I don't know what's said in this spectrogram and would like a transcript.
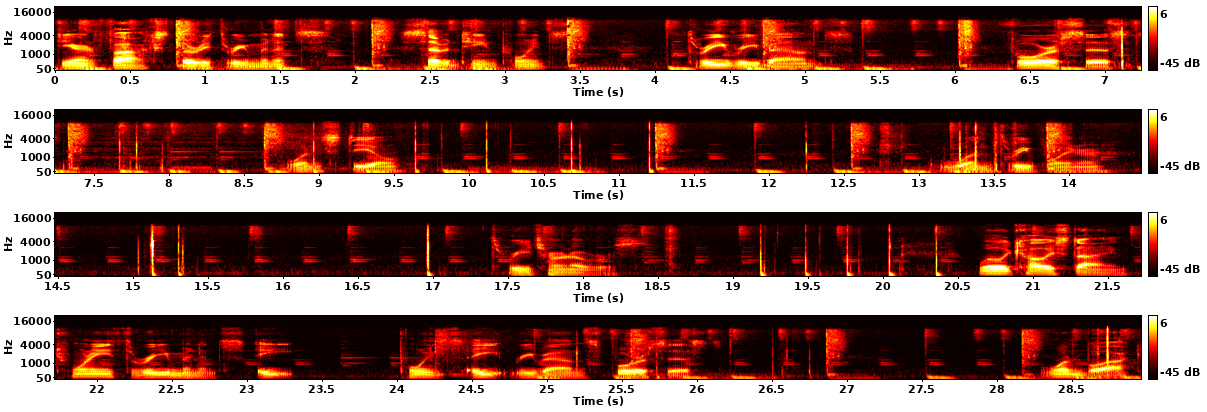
De'Aaron Fox, 33 minutes, 17 points, 3 rebounds, 4 assists, 1 steal, 1 three pointer three turnovers. Willie Cauley Stein, 23 minutes, 8 points, 8 rebounds, 4 assists, 1 block,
